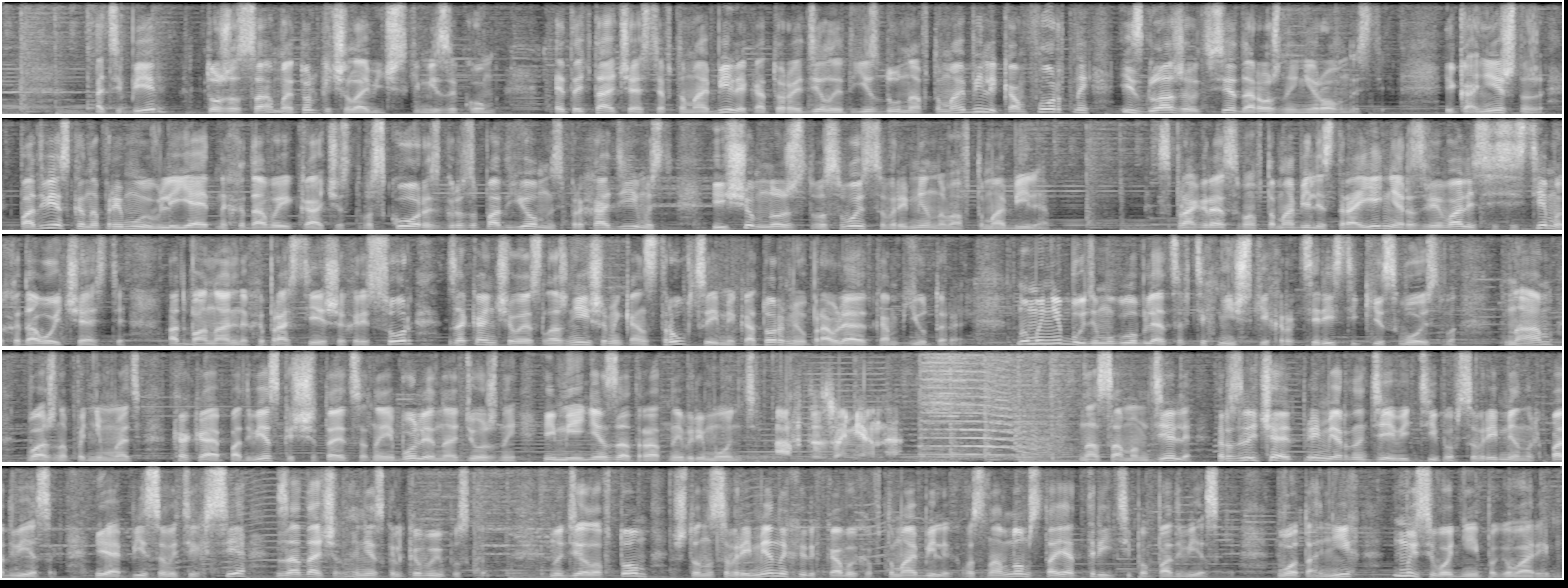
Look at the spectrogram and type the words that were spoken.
А теперь то же самое, только человеческим языком. Это та часть автомобиля, которая делает езду на автомобиле комфортной и сглаживает все дорожные неровности. И, конечно же, подвеска напрямую влияет на ходовые качества, скорость, грузоподъемность, проходимость и еще множество свойств современного автомобиля. С прогрессом автомобилестроения развивались и системы ходовой части, от банальных и простейших рессор, заканчивая сложнейшими конструкциями, которыми управляют компьютеры. Но мы не будем углубляться в технические характеристики и свойства. Нам важно понимать, какая подвеска считается наиболее надежной и менее затратной в ремонте. Автозамена. На самом деле различают примерно 9 типов современных подвесок, и описывать их все – задача на несколько выпусков. Но дело в том, что на современных легковых автомобилях в основном стоят три типа подвески. Вот о них мы сегодня и поговорим.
